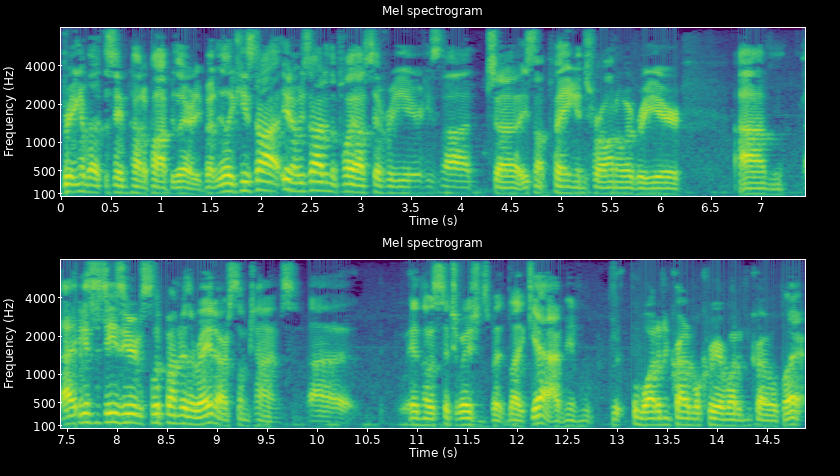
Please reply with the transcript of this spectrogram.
bring about the same kind of popularity. But like he's not, you know, he's not in the playoffs every year. He's not uh, he's not playing in Toronto every year. Um, I guess it's easier to slip under the radar sometimes uh, in those situations. But like, yeah, I mean, what an incredible career! What an incredible player!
